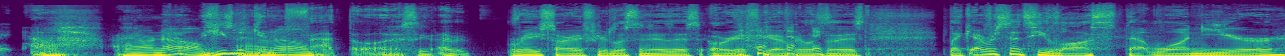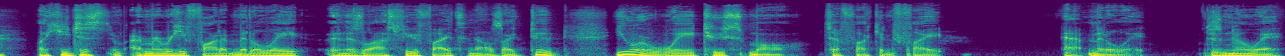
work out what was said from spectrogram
Uh, I don't know. He's been getting know. fat though, honestly. I, Ray, sorry if you're listening to this or if you ever listen to this. Like ever since he lost that one year, like he just I remember he fought at middleweight in his last few fights, and I was like, dude, you are way too small to fucking fight at middleweight. There's no way.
